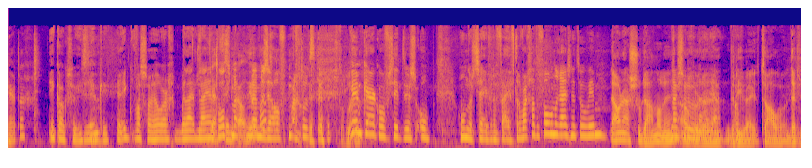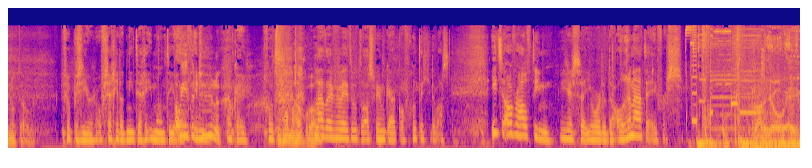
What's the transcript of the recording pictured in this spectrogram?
30. Ik ook zoiets, Ja. denk ik. Ik was wel heel erg blij, blij en Ja, trots met, mezelf. Maar goed? Wim Kerkhoff zit dus op 157. Waar gaat de volgende reis naartoe, Wim? Nou, naar Soudaan dan, hè? Naar Soudaan, Over ja. drie weken, 12, 13 oktober. Veel plezier. Of zeg je dat niet tegen iemand die... Oh, in- natuurlijk. Oké, goed. Het is allemaal heel gewoon. Laat even weten hoe het was, Wim Kerkhoff. Goed dat je er was. Iets over half tien. Hier is, eh, je hoorde er al. Renate Evers. Radio 1.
